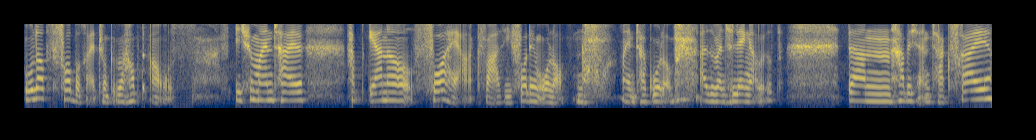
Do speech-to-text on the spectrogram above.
Urlaubsvorbereitung überhaupt aus? Ich für meinen Teil habe gerne vorher quasi, vor dem Urlaub, noch einen Tag Urlaub. Also wenn es länger wird. Dann habe ich einen Tag frei,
